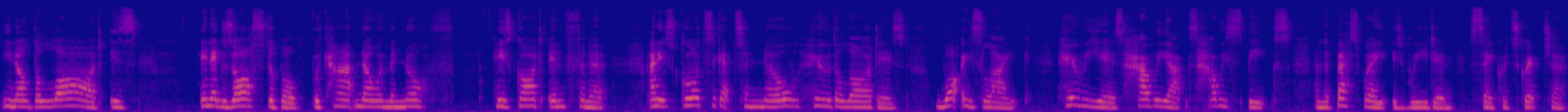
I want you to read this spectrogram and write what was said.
you know, the Lord is inexhaustible. We can't know him enough. He's God infinite. And it's good to get to know who the Lord is, what he's like, who he is, how he acts, how he speaks. And the best way is reading sacred scripture.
